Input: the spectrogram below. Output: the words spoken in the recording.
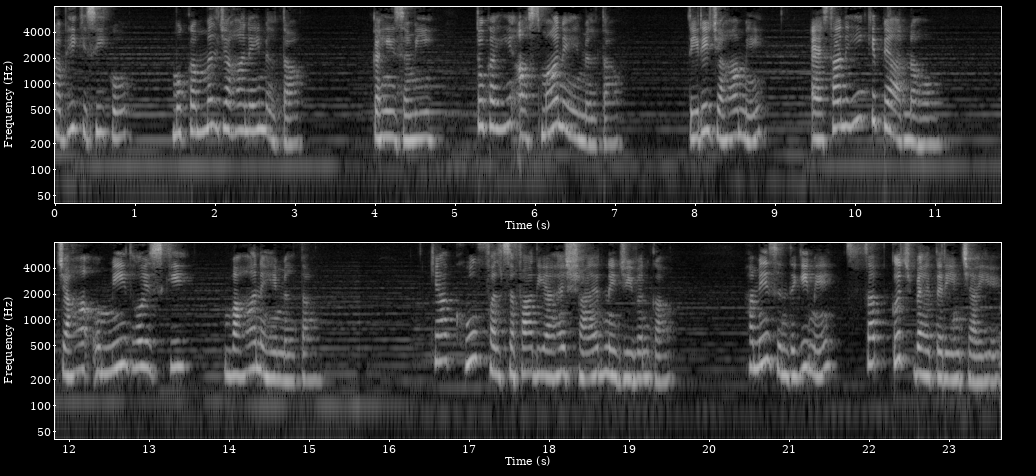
कभी किसी को मुकम्मल जहाँ नहीं मिलता, कहीं जमी तो कहीं आसमां नहीं मिलता। तेरे जहाँ में ऐसा नहीं कि प्यार ना हो, जहाँ उम्मीद हो इसकी वहाँ नहीं मिलता। क्या खूब फलसफा दिया है शायर ने जीवन का। हमें ज़िंदगी में सब कुछ बेहतरीन चाहिए,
